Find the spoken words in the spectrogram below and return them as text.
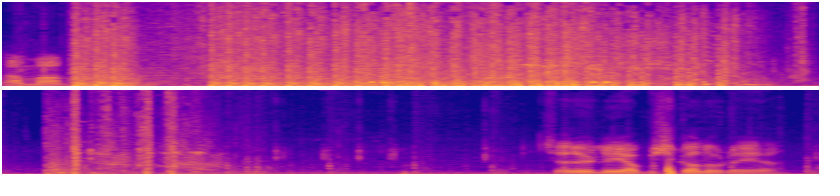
Tamam. Sen öyle yapışkal oraya.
